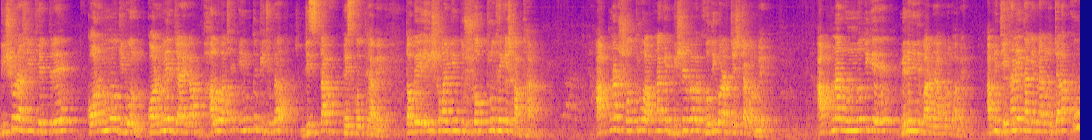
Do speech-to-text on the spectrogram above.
বৃষ রাশির ক্ষেত্রে কর্মজীবন, কর্মের জায়গা ভালো আছে, কিন্তু কিছুটা ডিস্টার্ব ফেস করতে হবে। তবে এই সময় কিন্তু শত্রু থেকে সাবধান। আপনার শত্রু আপনাকে বিশেষভাবে ক্ষতি করার চেষ্টা করবে। আপনার উন্নতিকে মেনে নিতে পারবে না কোনোভাবে। আপনি যেখানেই থাকেন না কেন, যারা খুব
